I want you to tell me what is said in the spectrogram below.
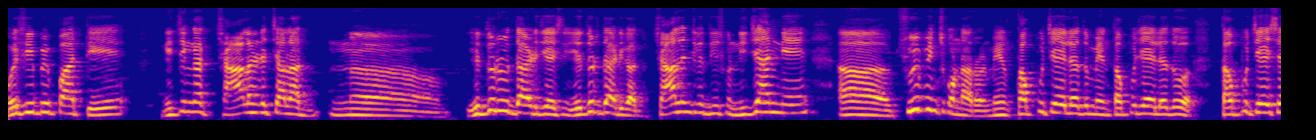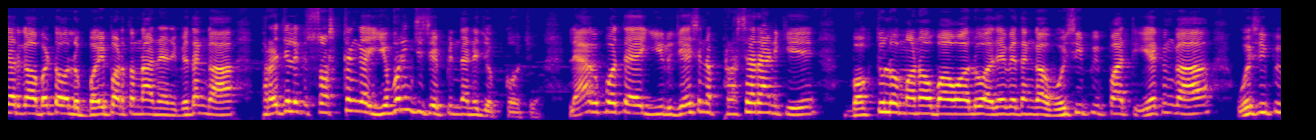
వైసీపీ పార్టీ నిజంగా చాలా అంటే చాలా ఎదురు దాడి చేసి ఎదురు దాడి కాదు. ఛాలెంజ్‌గా తీసుకుని నిజాన్ని చూపించుకున్నారు. మేము తప్పు చేయలేదు, మేము తప్పు చేయలేదు. తప్పు చేశారు కాబట్టి వాళ్ళు భయపడుతున్నారు అనే విధంగా ప్రజలకి స్పష్టంగా వివరించి చెప్పిందనే చెప్పుకోవచ్చు. లేకపోతే వీళ్ళు చేసిన ప్రచారానికి భక్తుల మనోభావాలు అదేవిధంగా వైసీపీ పార్టీ ఏకంగా వైసీపీ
